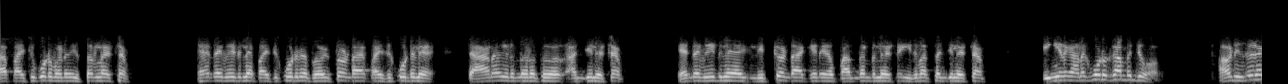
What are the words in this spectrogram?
ആ പശുക്കൂട് പണിത് ഇത്ര ലക്ഷം. എന്റെ വീട്ടിലെ പശുക്കൂടിന് തൊഴുത്തുണ്ടായ പശുക്കൂട്ടിൽ ചാണകം ഇടുന്നിടത്ത് അഞ്ച് ലക്ഷം. എന്റെ വീട്ടിലെ ലിഫ്റ്റ് ഉണ്ടാക്കിയതിന് പന്ത്രണ്ട് ലക്ഷം ഇരുപത്തഞ്ച് ലക്ഷം. ഇങ്ങനെ കണക്ക് കൊടുക്കാൻ പറ്റുമോ അവിടെ ഇതുവരെ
